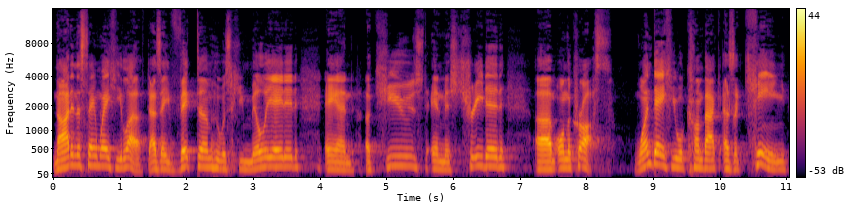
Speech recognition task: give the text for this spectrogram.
not in the same way he left, as a victim who was humiliated and accused and mistreated um, on the cross. One day he will come back as a king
